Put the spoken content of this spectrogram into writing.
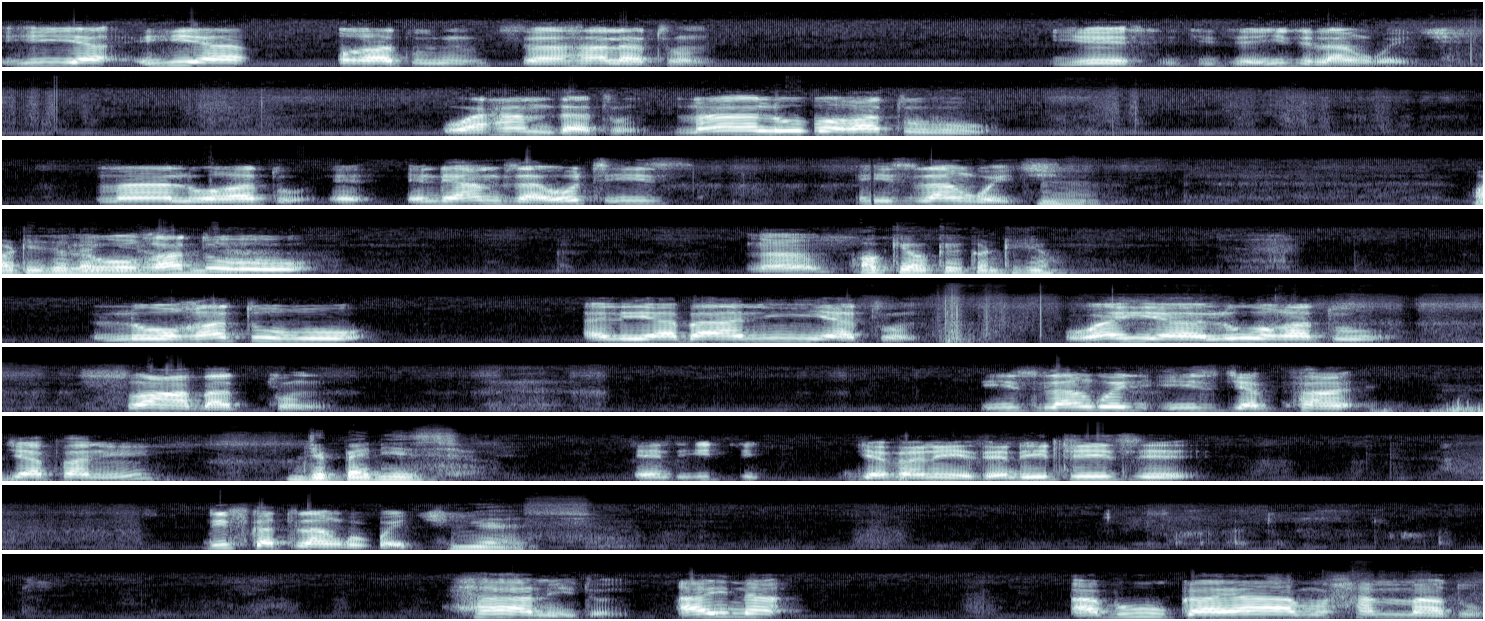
هي هي لغة سهلة. Yes, it is a easy language. وحمدة ما لغته ما لغته and Hamza what is his language Mm. what is the language of Hamza? لغته نعم okay okay continue لغته اليابانية وهي لغة صعبة His language is Japan Japanese japanese and it Japanese and it is a difficult language. yes حامد أين أبوك يا محمد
